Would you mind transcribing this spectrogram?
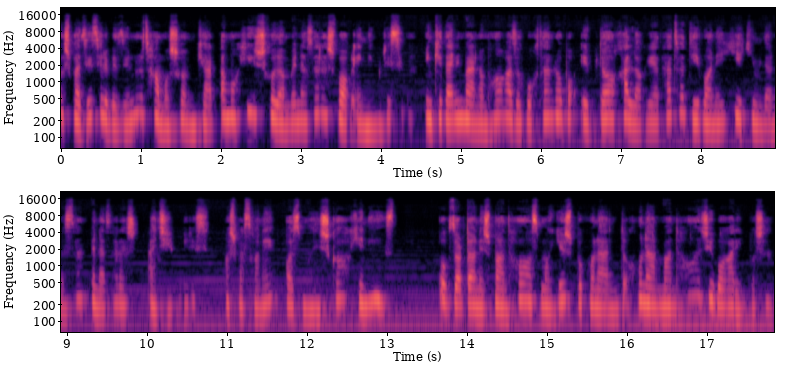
آشپزی تلویزیونی رو تماشا می‌کرد اما هیچ کدام به نظرش واقعی نمی رسیدن اینکه در این برنامه ها غذا پختن را با ابداع خلاقیت حتی دیوانگی یکی می‌دانستند به نظرش عجیب می رسید آشپزخانه آزمایشگاه که نیست. بگذار دانشمندها آزمایش بکنند هنرمندها عجیب و غریب باشند.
